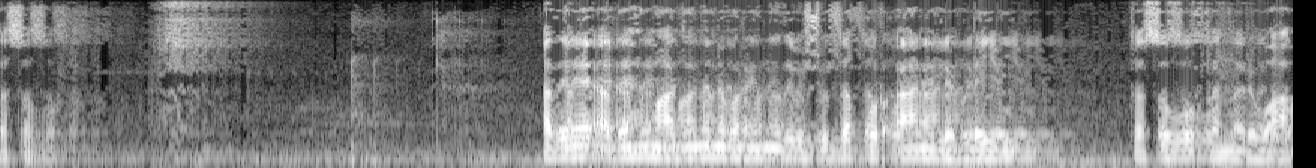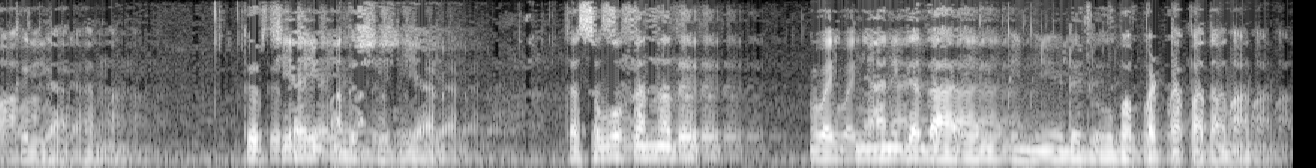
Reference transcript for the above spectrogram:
തസവുഫ് അതിനെ അദ്ദേഹം ആദ്യം തന്നെ പറയുന്നത് വിശുദ്ധ ഖുർആാനിൽ എവിടെയും തസവൂഫ് എന്നൊരു വാക്കില്ല എന്നാണ്. തീർച്ചയായും അത് ശരിയാണ്. തസവൂഫ് എന്നത് വൈജ്ഞാനിക ധാരയിൽ പിന്നീട് രൂപപ്പെട്ട പദമാണ്.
